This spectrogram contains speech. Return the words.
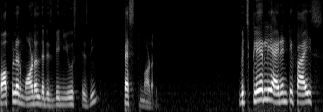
popular model that is being used is the PEST model which clearly identifies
